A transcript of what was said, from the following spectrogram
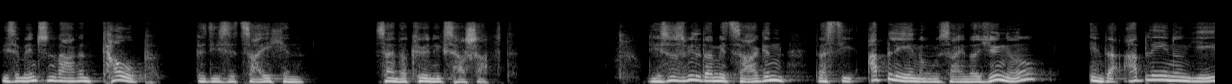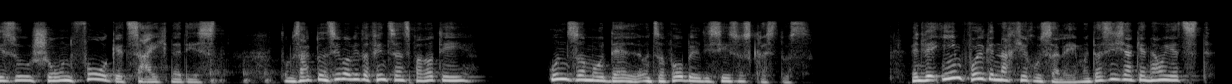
diese Menschen waren taub für diese Zeichen seiner Königsherrschaft. Und Jesus will damit sagen, dass die Ablehnung seiner Jünger in der Ablehnung Jesu schon vorgezeichnet ist. Darum sagt uns immer wieder Vinzenz Parotti, unser Modell, unser Vorbild ist Jesus Christus. Wenn wir ihm folgen nach Jerusalem, und das ist ja genau jetzt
